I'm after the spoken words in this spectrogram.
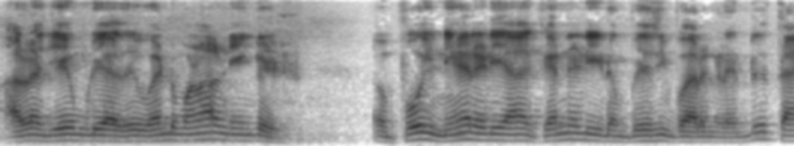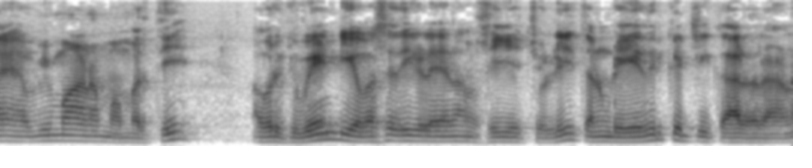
அதெல்லாம் செய்ய முடியாது. வேண்டுமானால் நீங்கள் போய் நேரடியாக கென்னடியிடம் பேசி பாருங்கள் என்று த விமானம் அமர்த்தி அவருக்கு வேண்டிய வசதிகளை எல்லாம் செய்ய சொல்லி தன்னுடைய எதிர்க்கட்சிக்காரரான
